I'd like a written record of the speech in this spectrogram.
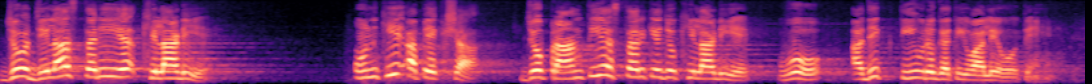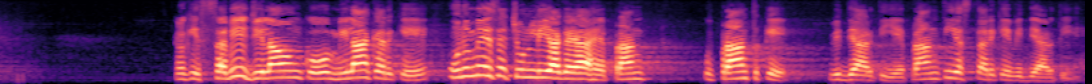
जो जिला स्तरीय खिलाड़ी है, उनकी अपेक्षा जो प्रांतीय स्तर के जो खिलाड़ी है, वो अधिक तीव्र गति वाले होते हैं। क्योंकि सभी जिलाओं को मिला करके उनमें से चुन लिया गया है प्रांत प्रांत के विद्यार्थी है प्रांतीय स्तर के विद्यार्थी है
